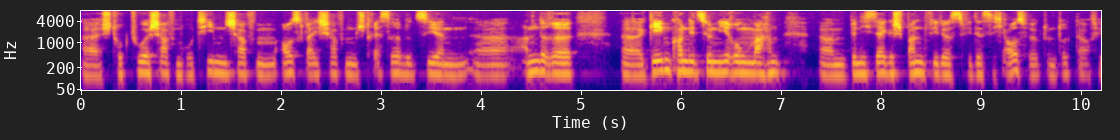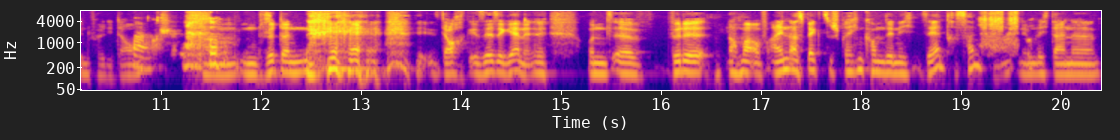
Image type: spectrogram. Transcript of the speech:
Äh, Struktur schaffen, Routinen schaffen, Ausgleich schaffen, Stress reduzieren, äh, andere äh, Gegenkonditionierungen machen. Ähm, bin ich sehr gespannt, wie das, wie das sich auswirkt und drücke da auf jeden Fall die Daumen. Ähm, und wird dann doch sehr, sehr gerne. Und äh, würde nochmal auf einen Aspekt zu sprechen kommen, den ich sehr interessant fand, nämlich deine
